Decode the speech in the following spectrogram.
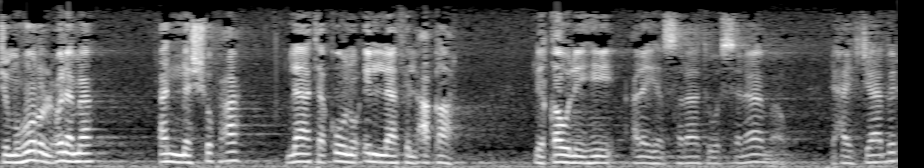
جمهور العلماء أن الشفعة لا تكون إلا في العقار لقوله عليه الصلاة والسلام أو لحيث جابر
